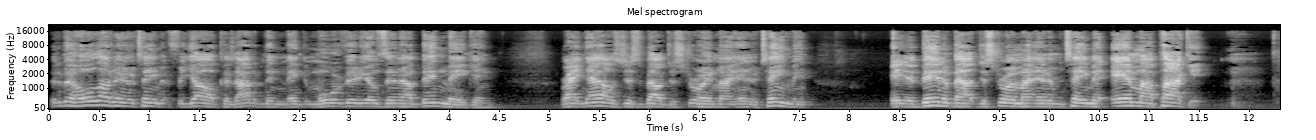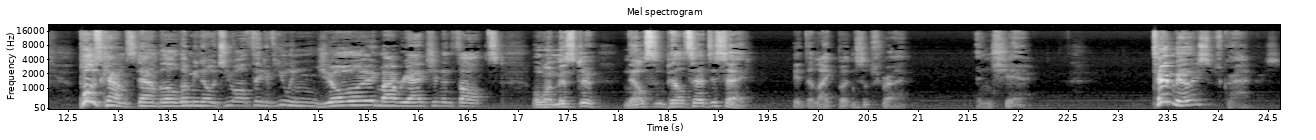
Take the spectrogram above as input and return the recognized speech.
It'd have been a whole lot of entertainment for y'all because I'd have been making more videos than I've been making. Right now, it's just about destroying my entertainment. It had been about destroying my entertainment and my pocket. Post comments down below. Let me know what you all think. If you enjoyed my reaction and thoughts on what Mr. Nelson Peltz had to say, hit the like button, subscribe, and share. 10 million subscribers.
